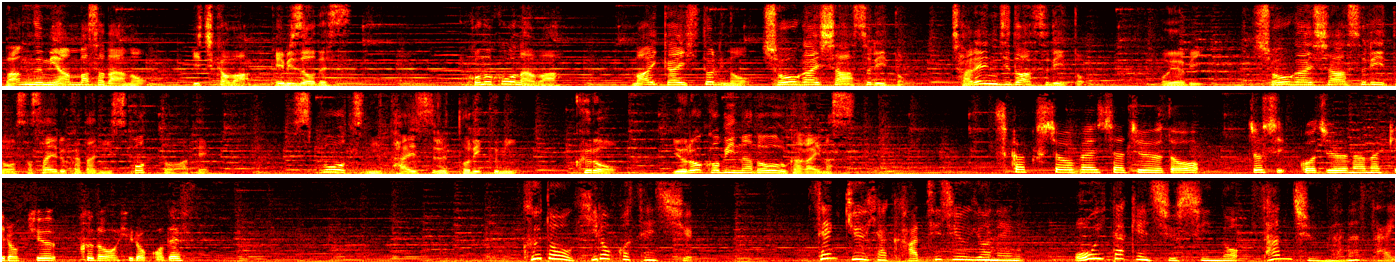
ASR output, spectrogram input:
番組アンバサダーの市川恵比蔵です。このコーナーは毎回一人の障害者アスリートチャレンジドアスリートおよび障害者アスリートを支える方にスポットを当てスポーツに対する取り組み苦労喜びなどを伺います。視覚障害者柔道女子57キロ級工藤博子です。工藤博子選手。1984年大分県出身の37歳。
